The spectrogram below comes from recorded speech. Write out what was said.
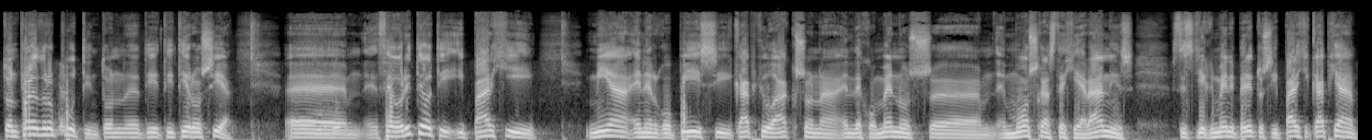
τον πρόεδρο ναι. Πούτιν, τον, τη, τη, τη Ρωσία. Ε, θεωρείτε ότι υπάρχει μία ενεργοποίηση κάποιου άξονα ενδεχομένως ε, Μόσχας Τεχεράνης στη συγκεκριμένη περίπτωση; Υπάρχει κάποια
